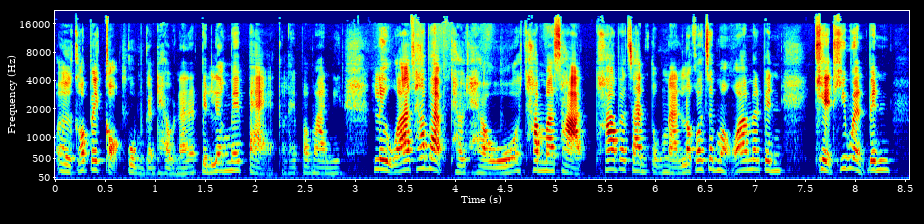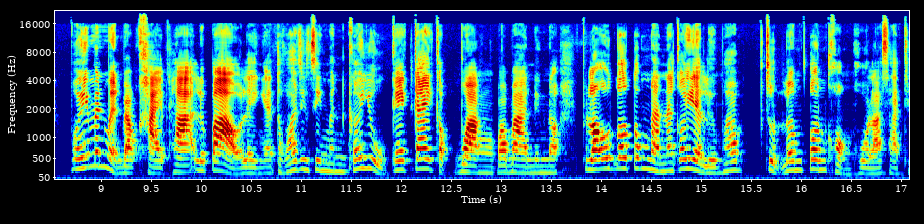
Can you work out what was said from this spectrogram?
เออก็ไปเกาะกลุ่มกันแถวนั้น เป็นเรื่องไม่แปลกอะไรประมาณนี้ หรือว่าถ้าแบบแถวแถวธรรมศาสตร์ท่าประจันตรงนั้น เราก็จะมองว่ามันเป็นเขตที่เหมือนเป็นเฮ้ยมันเหมือนแบบขายพระหรือเปล่าอะไรเงี้ยแต่ว่าจริง ๆ มันก็อยู่ใกล้ ๆ กับวังประมาณนึงเนาะแล้วแล้วตรงนั้นนะก็อย่าลืมว่า จุดเริ่มต้นของโหราศาสตร์จ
